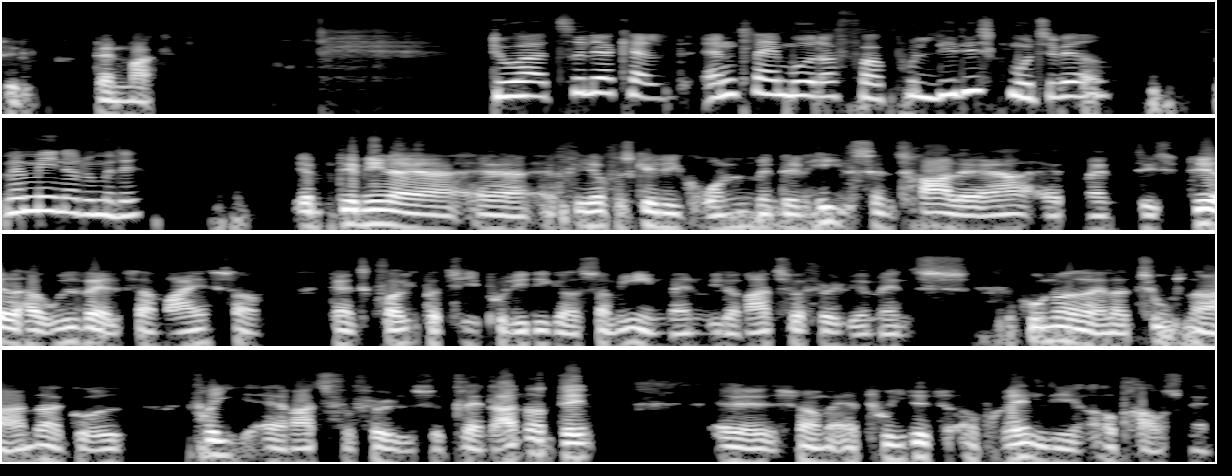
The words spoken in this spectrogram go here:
til Danmark. Du har tidligere kaldt anklagen mod dig for politisk motiveret. Hvad mener du med det? Jamen, det mener jeg er af flere forskellige grunde, men den helt centrale er, at man decideret har udvalgt sig mig som Dansk Folkeparti-politiker, som en man ville retsforfølge, mens 100 eller 1000 andre er gået fri af retsforfølgelse. Blandt andre den, øh, som er tweetet oprindelige ophavsmand.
